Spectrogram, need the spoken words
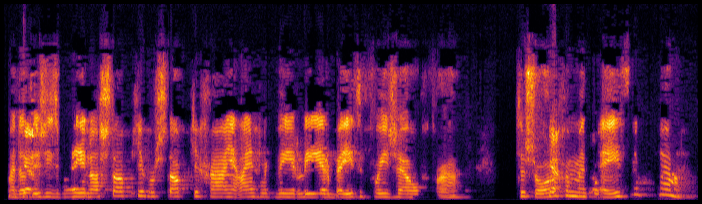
Maar dat is iets waar je dan stapje voor stapje ga je eigenlijk weer leren beter voor jezelf uh, te zorgen ja. met eten. Ja.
